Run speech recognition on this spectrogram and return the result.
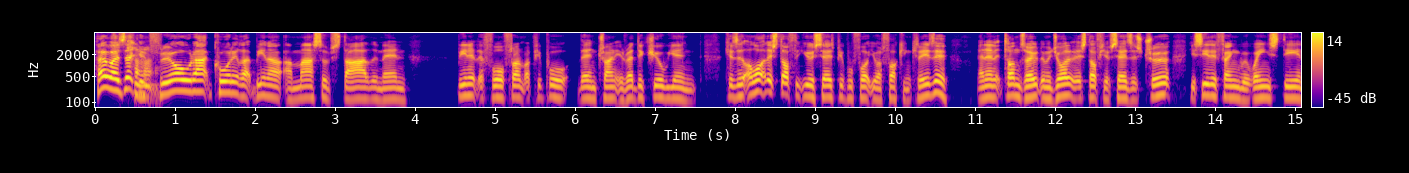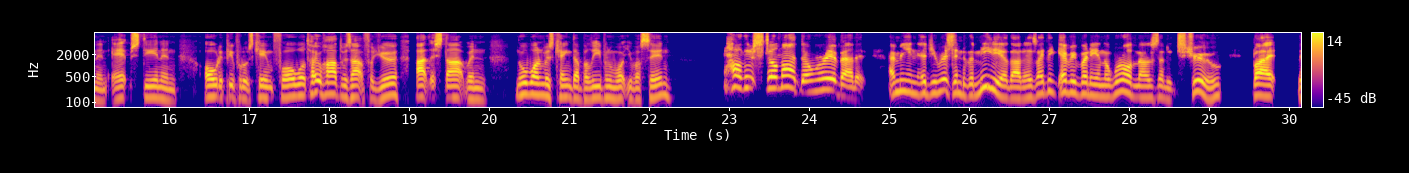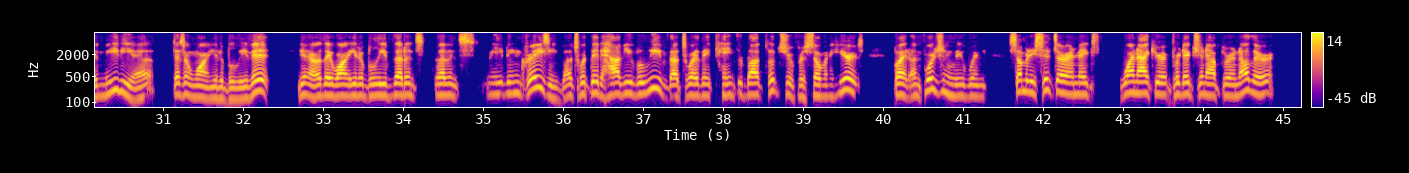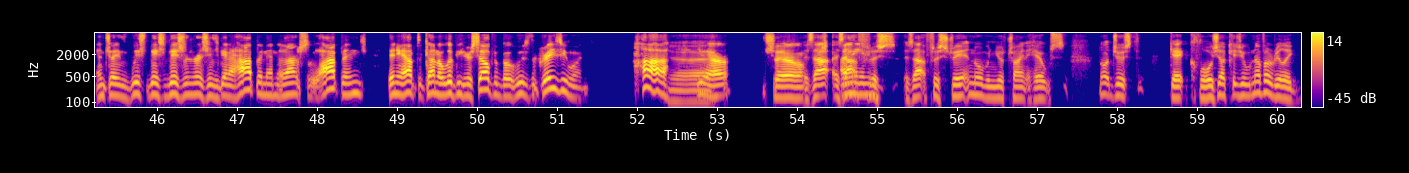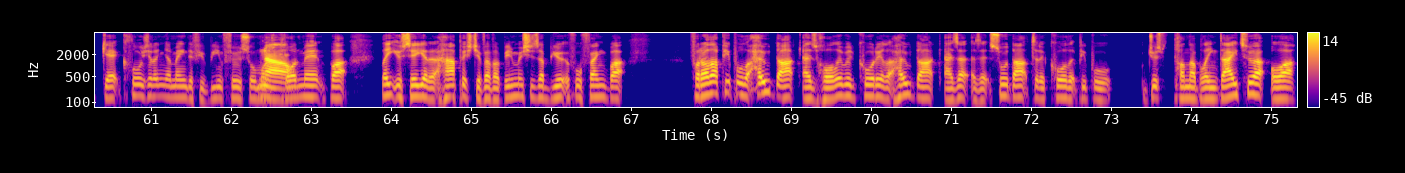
How is it going through all that, Corey, like being a, a massive star and then being at the forefront of people then trying to ridicule you? And because a lot of the stuff that you says, people thought you were fucking crazy. And then it turns out the majority of the stuff you've said is true. You see the thing with Weinstein and Epstein and all the people that came forward. How hard was that for you at the start when no one was kind of believing what you were saying? No, they're still not. Don't worry about it. I mean, if you listen to the media, that is, I think everybody in the world knows that it's true, but the media doesn't want you to believe it. You know, they want you to believe that it's that it's me being crazy. That's what they'd have you believe. That's why they painted that picture for so many years. But unfortunately, when somebody sits there and makes one accurate prediction after another and says this, this, this, and this is going to happen, and it actually happens, then you have to kind of look at yourself and go, "Who's the crazy one?" Ha! you know. So Is that is I that mean- frus- is that frustrating though when you're trying to help not just get closure because you'll never really get closure in your mind if you've been through so much No. torment. But like you say, you're at happiest you've ever been, which is a beautiful thing. But for other people, like how dark is Hollywood, Corey? Like how dark is it? Is it so dark to the core that people just turn a blind eye to it, or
